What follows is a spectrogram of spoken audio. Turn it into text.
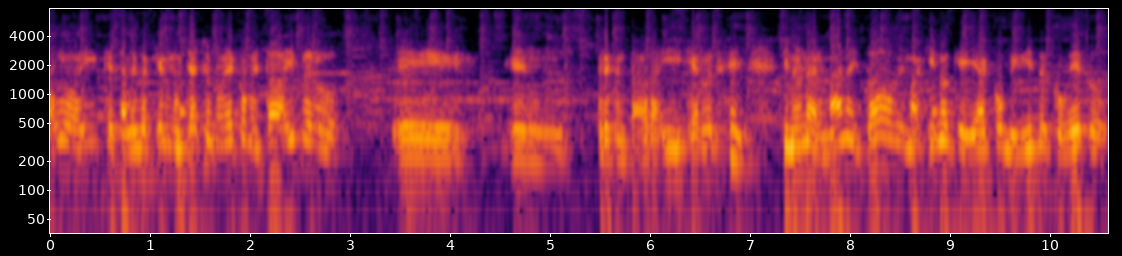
algo ahí que tal vez aquel muchacho no había comentado ahí, pero eh, el presentador ahí, Herbert, tiene una hermana y todo, me imagino que ya conviviste con eso,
